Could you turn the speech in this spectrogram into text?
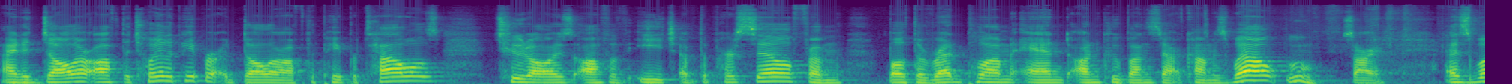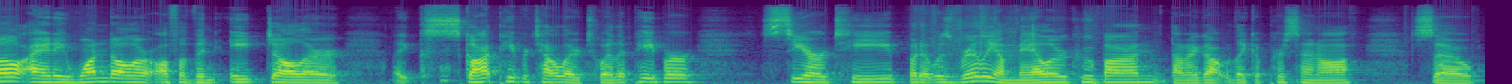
I had a dollar off the toilet paper, a dollar off the paper towels, $2 off of each of the Persil from both the Red Plum and on coupons.com as well. Ooh, sorry. As well, I had a $1 off of an $8 like Scott paper towel or toilet paper CRT, but it was really a mailer coupon that I got with like a percent off. So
